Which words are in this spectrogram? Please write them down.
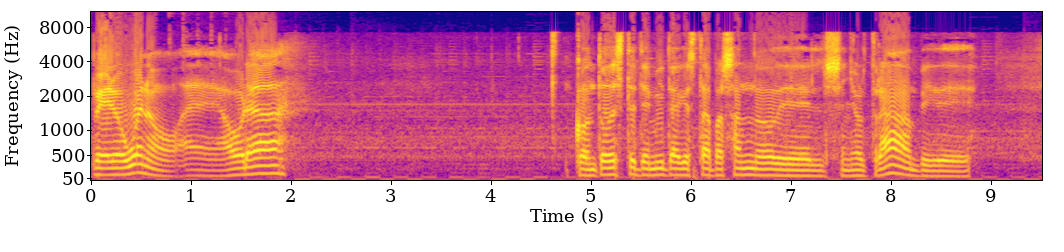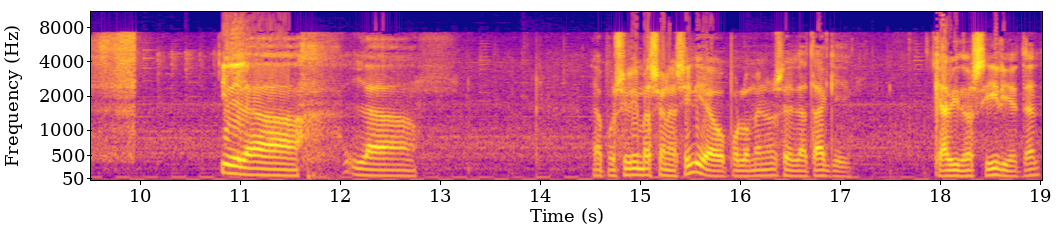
Pero bueno, eh, ahora con todo este temita que está pasando del señor Trump y de y de la la la posible invasión a Siria, o por lo menos el ataque que ha habido a Siria y tal,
